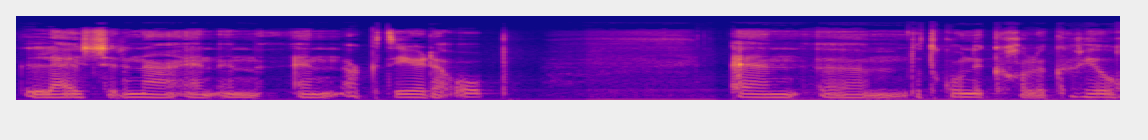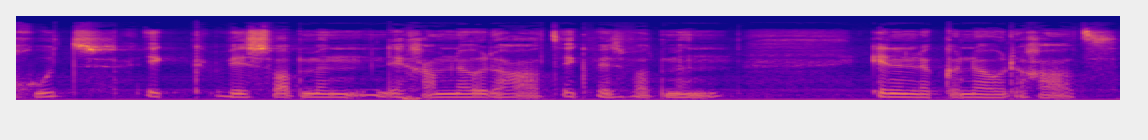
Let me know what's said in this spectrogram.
luister ernaar en, en, en acteer daarop. En En ehm, dat kon ik gelukkig heel goed. Ik wist wat mijn lichaam nodig had. Ik wist wat mijn innerlijke nodig had.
